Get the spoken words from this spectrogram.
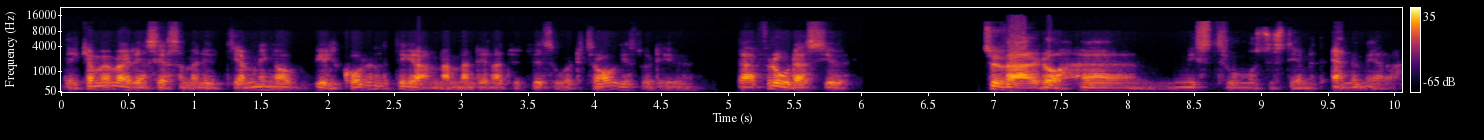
Det kan man möjligen se som en utjämning av villkoren lite grann, men det är naturligtvis oerhört tragiskt och det är ju, där frodas ju tyvärr då eh, misstro mot systemet ännu mera.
